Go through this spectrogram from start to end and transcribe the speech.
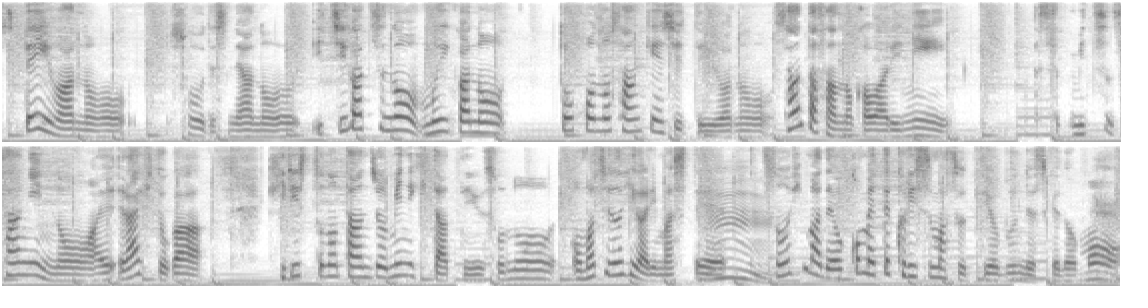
スペインはあのそうですね、あの1月の6日の東方の三剣士っていうあのサンタさんの代わりにす三つ3人の偉い人がキリストの誕生を見に来たっていうそのお祭りの日がありまして、うんその日までを込めてクリスマスって呼ぶんですけども、え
